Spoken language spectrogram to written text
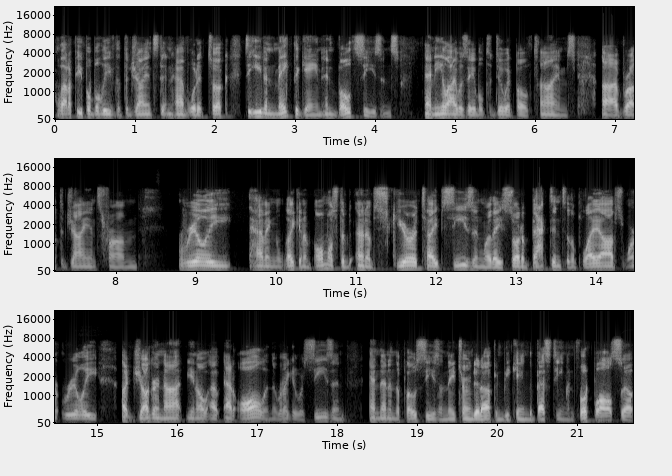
A lot of people believe that the Giants didn't have what it took to even make the game in both seasons, and Eli was able to do it both times. Uh, brought the Giants from really having like an almost a, an obscure type season where they sort of backed into the playoffs, weren't really a juggernaut, you know, at, at, all in the regular season, and then in the postseason they turned it up and became the best team in football. So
